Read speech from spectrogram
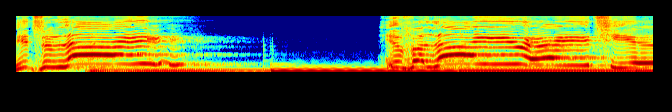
It's a lie if I lie right here.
